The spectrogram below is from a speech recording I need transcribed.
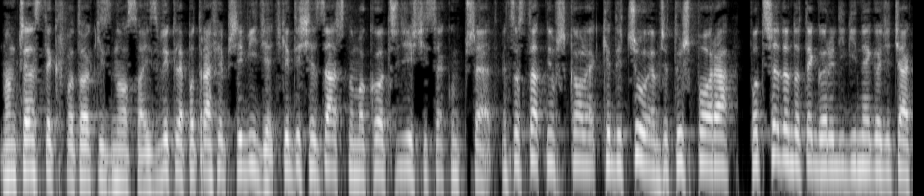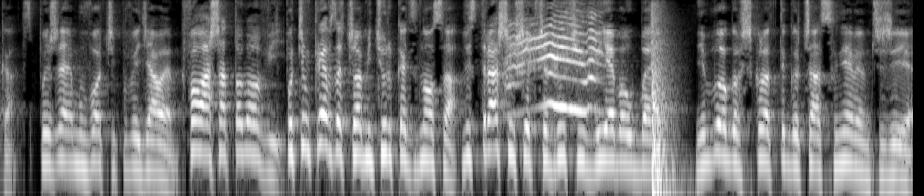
Mam częste krwotoki z nosa i zwykle potrafię przewidzieć, kiedy się zaczną około 30 sekund przed. Więc ostatnio w szkole, kiedy czułem, że tu już pora, podszedłem do tego religijnego dzieciaka. Spojrzałem mu w oczy i powiedziałem Chwała szatonowi! Po czym krew zaczęła mi ciurkać z nosa. Wystraszył się, przewrócił, wyjebał B. Nie było go w szkole od tego czasu, nie wiem czy żyje.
